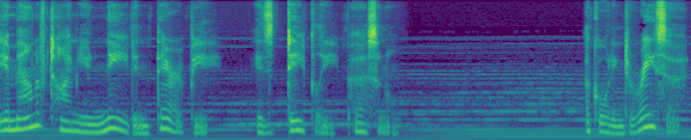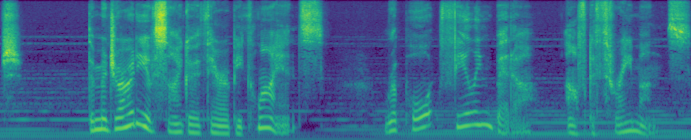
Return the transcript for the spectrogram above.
the amount of time you need in therapy is deeply personal. According to research, the majority of psychotherapy clients report feeling better after three months.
